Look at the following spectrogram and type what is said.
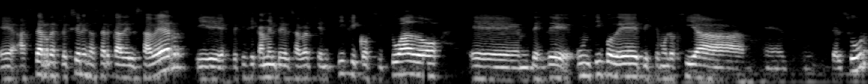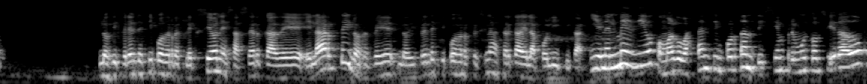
eh, hacer reflexiones acerca del saber y específicamente del saber científico situado eh, desde un tipo de epistemología del sur, los diferentes tipos de reflexiones acerca del arte y los, diferentes tipos de reflexiones acerca de la política. Y en el medio, como algo bastante importante y siempre muy considerado,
